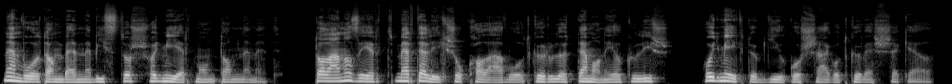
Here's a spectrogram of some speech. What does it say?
Nem voltam benne biztos, hogy miért mondtam nemet. Talán azért, mert elég sok halál volt körülöttem anélkül is, hogy még több gyilkosságot kövessek el.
